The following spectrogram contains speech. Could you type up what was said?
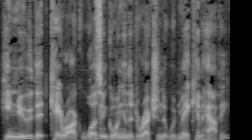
He knew that K Rock wasn't going in the direction that would make him happy,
